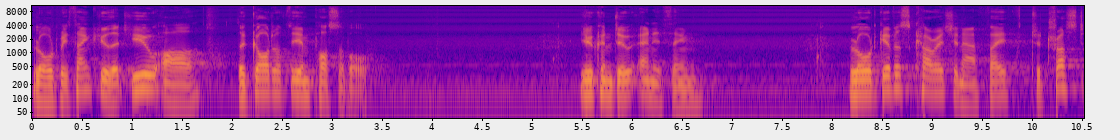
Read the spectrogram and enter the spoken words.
Lord, we thank you that you are the God of the impossible. You can do anything. Lord, give us courage in our faith to trust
